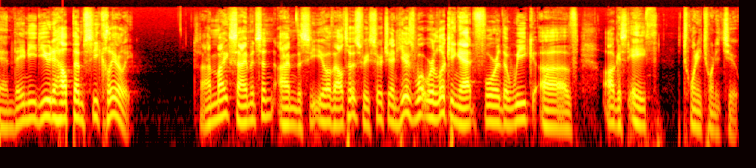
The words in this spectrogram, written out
and they need you to help them see clearly. So I'm Mike Simonsen. I'm the CEO of Altos Research, and here's what we're looking at for the week of August 8th, 2022.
